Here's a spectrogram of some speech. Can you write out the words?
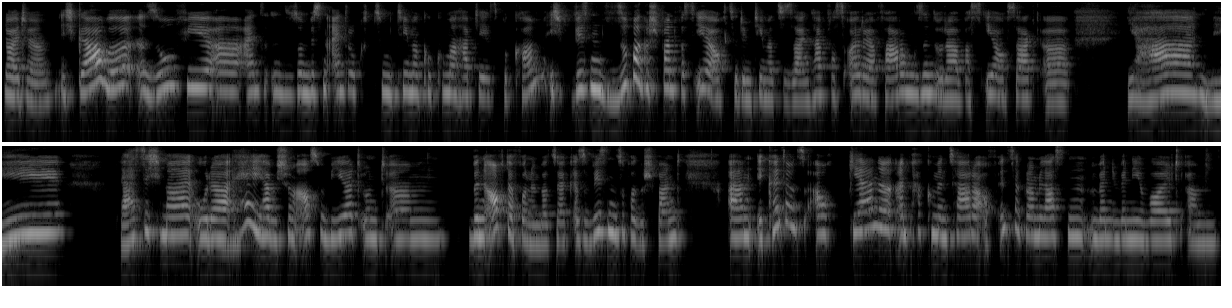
Leute, ich glaube, so viel, äh, ein, so ein bisschen Eindruck zum Thema Kurkuma habt ihr jetzt bekommen. Ich, wir sind super gespannt, was ihr auch zu dem Thema zu sagen habt, was eure Erfahrungen sind oder was ihr auch sagt, äh, ja, nee, lass ich mal oder hey, habe ich schon ausprobiert und ähm, bin auch davon überzeugt. Also wir sind super gespannt. Ähm, ihr könnt uns auch gerne ein paar Kommentare auf Instagram lassen, wenn, wenn ihr wollt. Ähm,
